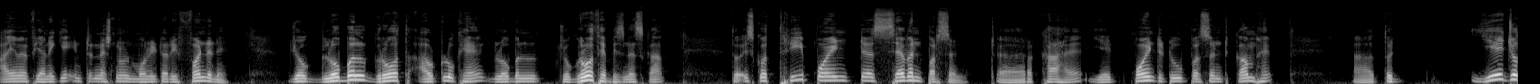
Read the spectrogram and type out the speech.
आईएमएफ यानी कि इंटरनेशनल मॉनिटरी फंड ने जो ग्लोबल ग्रोथ आउटलुक है ग्लोबल जो ग्रोथ है बिज़नेस का तो इसको 3.7 परसेंट रखा है। ये 0.2 परसेंट कम है। तो ये जो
